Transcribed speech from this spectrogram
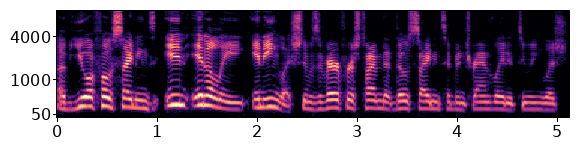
of UFO sightings in Italy in English. It was the very first time that those sightings had been translated to English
